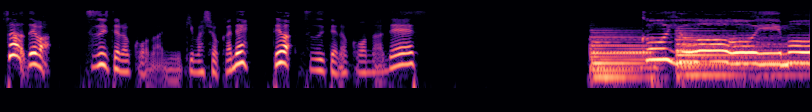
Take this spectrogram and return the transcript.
さあ、では、続いてのコーナーに行きましょうかね。では、続いてのコーナーです。今宵も、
